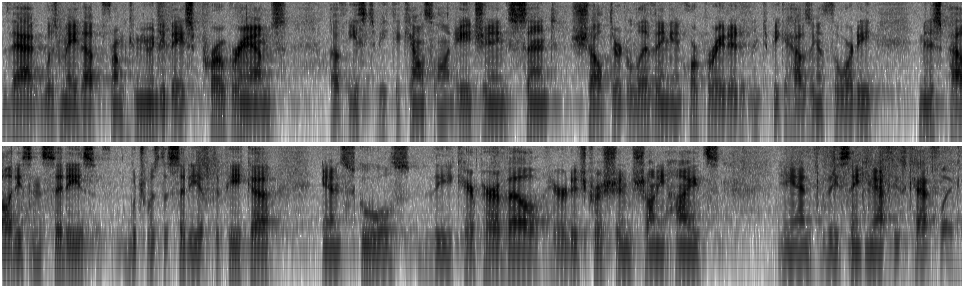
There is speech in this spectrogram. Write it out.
That was made up from community-based programs of East Topeka Council on Aging, SENT, Sheltered Living Incorporated, and Topeka Housing Authority, municipalities and cities, which was the city of Topeka, and schools, the Cair Paravel, Heritage Christian, Shawnee Heights, and the St. Matthew's Catholic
